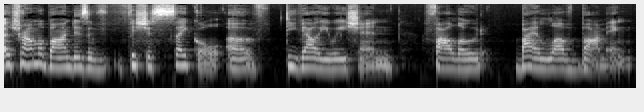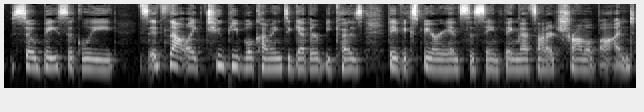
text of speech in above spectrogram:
A trauma bond is a vicious cycle of devaluation followed by love bombing. So basically, it's not like two people coming together because they've experienced the same thing. That's not a trauma bond.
